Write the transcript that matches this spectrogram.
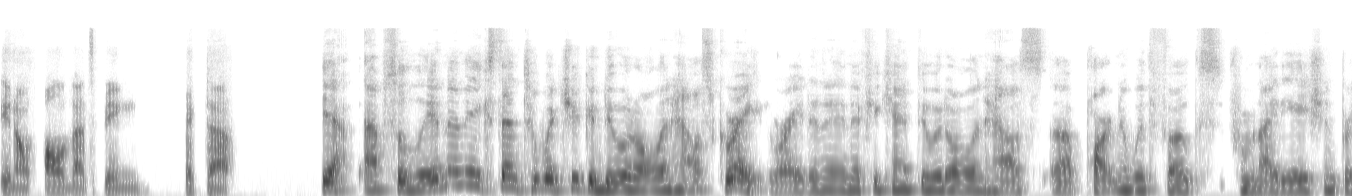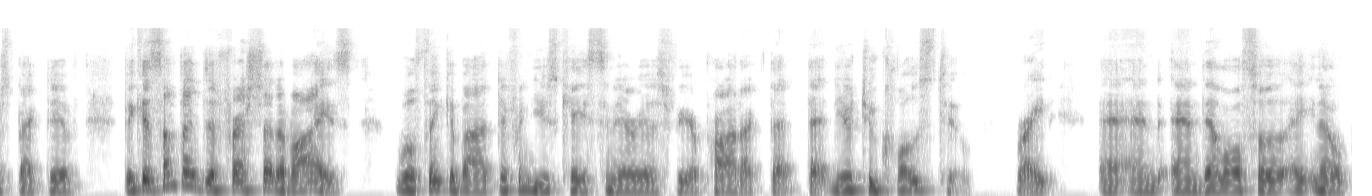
you know all of that's being picked up. Yeah, absolutely. And then the extent to which you can do it all in house, great, right? And, and if you can't do it all in house, uh, partner with folks from an ideation perspective, because sometimes a fresh set of eyes will think about different use case scenarios for your product that that you're too close to, right? And and they'll also, uh, you know,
